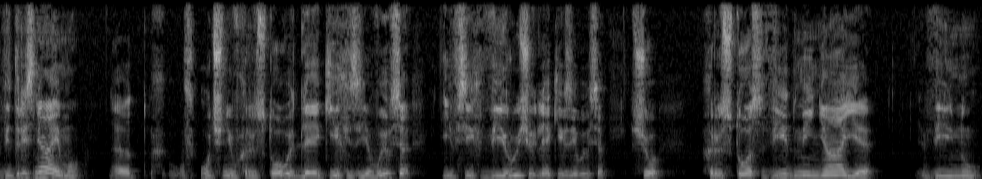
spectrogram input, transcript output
відрізняємо е, учнів Христових, для яких з'явився, і всіх віруючих, для яких з'явився, що Христос відміняє війну,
